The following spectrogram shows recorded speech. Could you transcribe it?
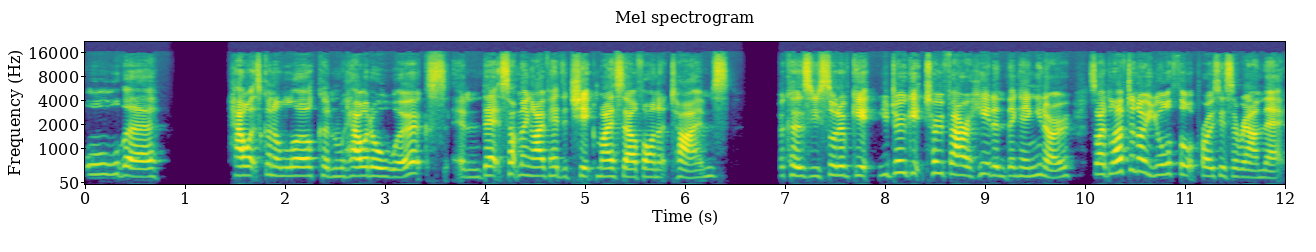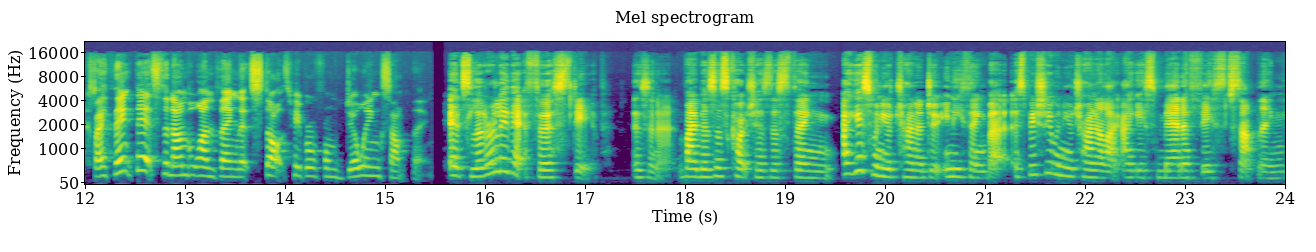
all the how it's going to look and how it all works and that's something i've had to check myself on at times because you sort of get you do get too far ahead and thinking you know so i'd love to know your thought process around that because i think that's the number one thing that stops people from doing something. It's literally that first step isn't it? My business coach has this thing, I guess, when you're trying to do anything, but especially when you're trying to, like, I guess, manifest something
